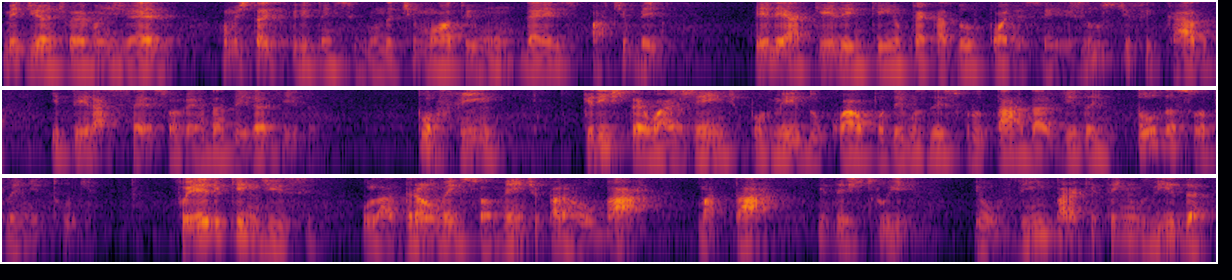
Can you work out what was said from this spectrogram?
mediante o Evangelho como está escrito em 2 Timóteo 1, 10, parte B. Ele é aquele em quem o pecador pode ser justificado e ter acesso à verdadeira vida. Por fim, Cristo é o agente por meio do qual podemos desfrutar da vida em toda a sua plenitude. Foi ele quem disse: O ladrão vem somente para roubar, matar e destruir. Eu vim para que tenham vida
